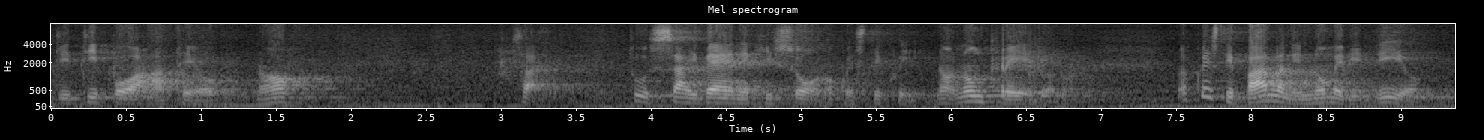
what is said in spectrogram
di tipo ateo, no? Sai, tu sai bene chi sono questi qui, no? Non credono, ma questi parlano in nome di Dio.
